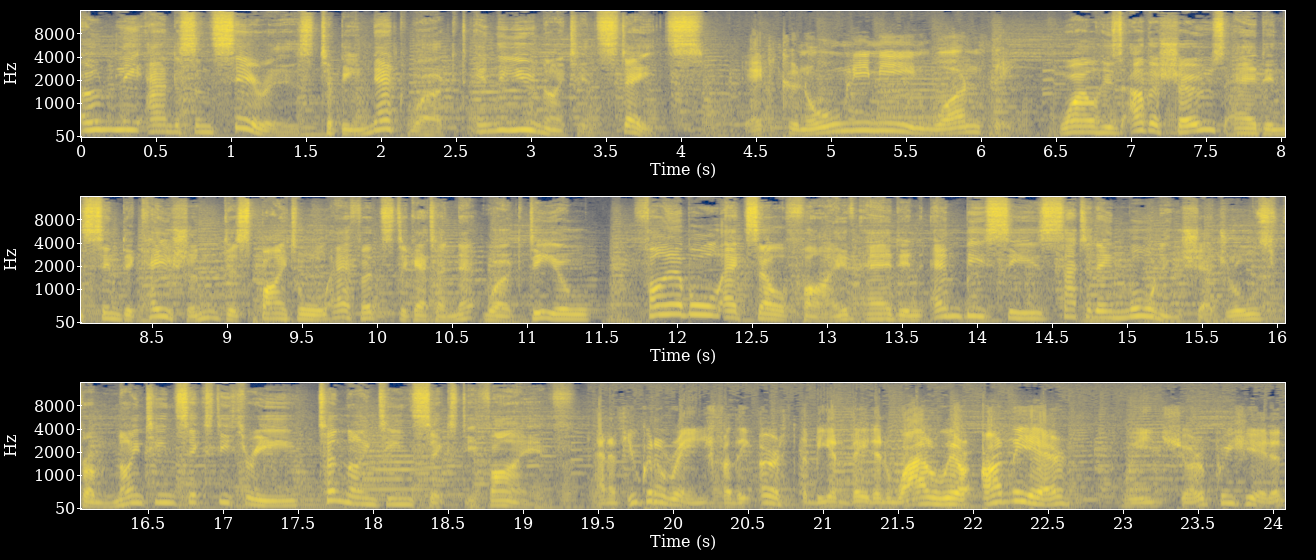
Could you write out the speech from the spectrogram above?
only Anderson series to be networked in the United States. It can only mean one thing. While his other shows aired in syndication despite all efforts to get a network deal, Fireball XL5 aired in NBC's Saturday morning schedules from 1963 to 1965. And if you can arrange for the Earth to be invaded while we're on the air, we'd sure appreciate it.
